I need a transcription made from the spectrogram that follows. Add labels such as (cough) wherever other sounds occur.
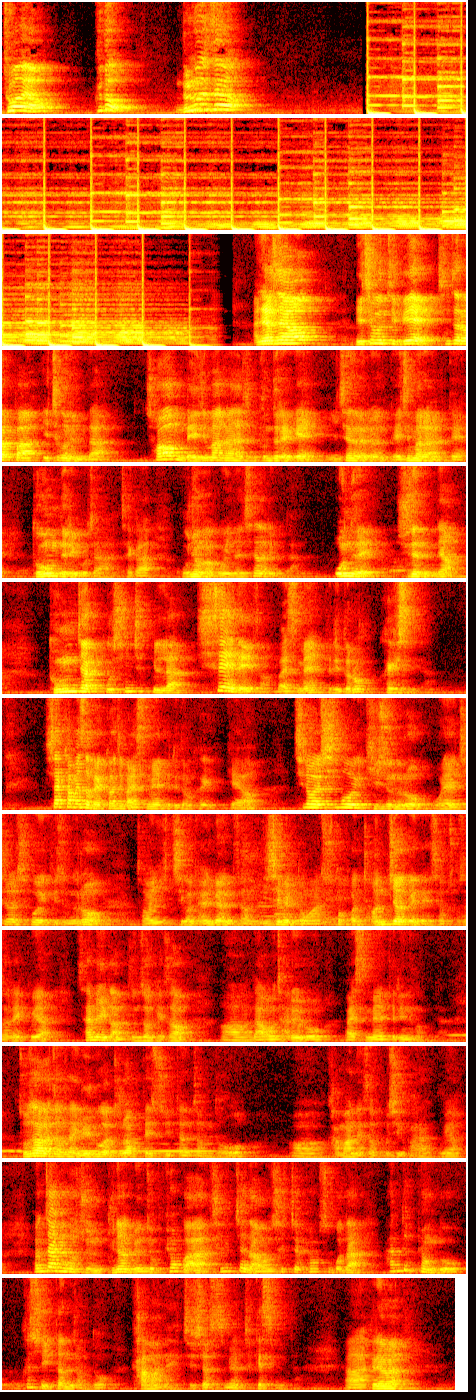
좋아요, 구독 눌러주세요. 안녕하세요. 이충훈 TV의 친절 아빠 이충훈입니다. 처음 내집마련 하신 분들에게 이 채널은 내집마련 할 때 도움드리고자 제가 운영하고 있는 채널입니다. 오늘의 주제는요. 동작구 신축빌라 시세에 대해서 말씀해 드리도록 하겠습니다. 시작하면서 몇 가지 말씀해 드리도록 할게요. 7월 15일 기준으로 올해 7월 15일 기준으로 저희 직원 10명이서 20일 동안 수도권 전 지역에 대해서 조사를 했고요. 3일간 분석해서 어, 나온 자료로 말씀해 드리는 겁니다. 조사 과정상 일부가 누락될 수 있다는 점도 어, 감안해서 보시기 바라고요. 현장에서 준 분양 면적 표가 실제 나온 실제 평수보다 한두 평도 클 수 있다는 점도 감안해 주셨으면 좋겠습니다. 아 그러면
